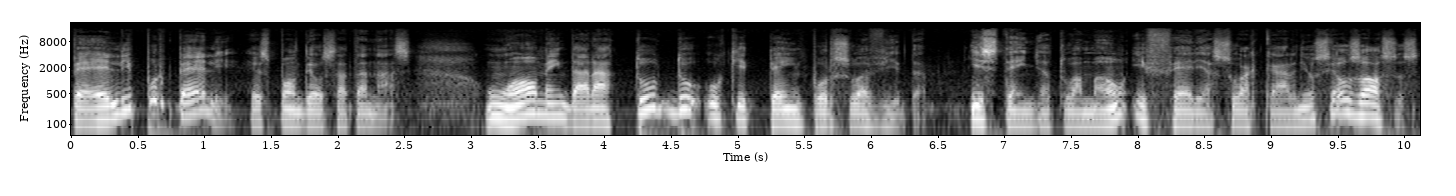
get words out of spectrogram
Pele por pele, respondeu Satanás. Um homem dará tudo o que tem por sua vida. Estende a tua mão e fere a sua carne e os seus ossos,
